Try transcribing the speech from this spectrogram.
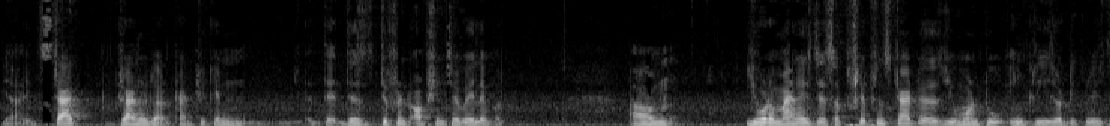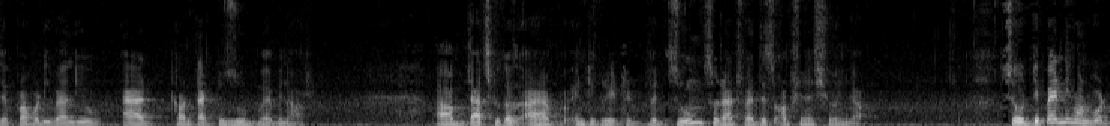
Yeah it's that granular that you can th there's different options available. Um, you want to manage their subscription status you want to increase or decrease their property value add contact to zoom webinar um, that's because I have integrated with zoom so that's why this option is showing up. So depending on what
